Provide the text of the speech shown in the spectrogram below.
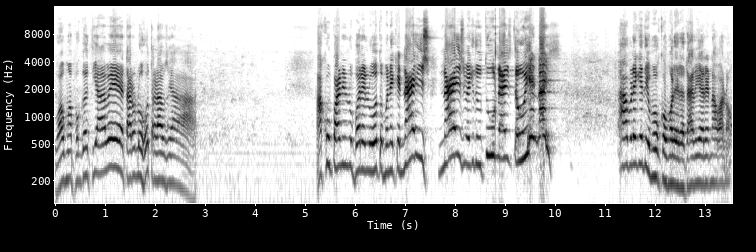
વાવમાં પગથિયા આવે, તારો લોહો તળાવ છે આ. આખું પાણીનું ભરેલું હતું. મને કે, નાઈસ નાઈસ. મેં કીધું, તું નાઈસ તો હું એ નાઈસ. આપણે કીધી મોકો મળે ને તારી યારે નાવાનો?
